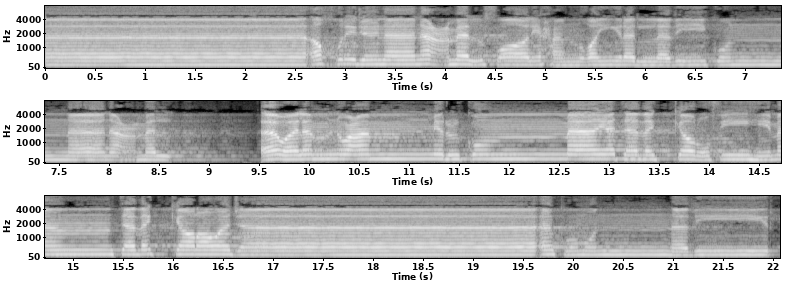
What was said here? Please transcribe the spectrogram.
أخرجنا نعمل صالحا غير الذي كنا نعمل ۖ أولم نعمركم ما يتذكر فيه من تذكر وجاءكم النذير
